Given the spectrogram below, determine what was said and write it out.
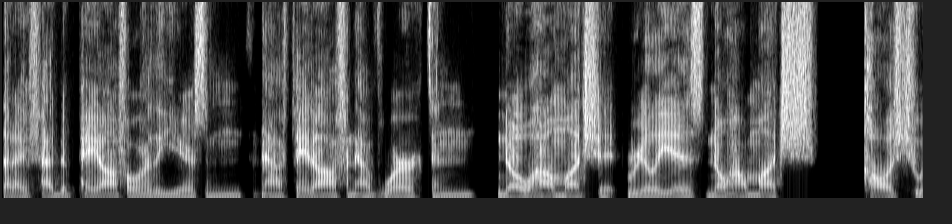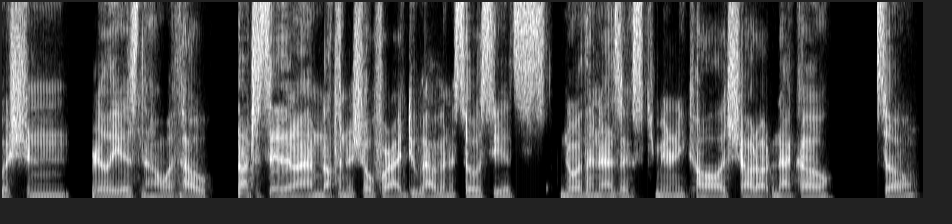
that I've had to pay off over the years and, and have paid off and have worked and know how much it really is, know how much college tuition really is now without not to say that I have nothing to show for. I do have an associate's Northern Essex Community College. Shout out NECO. So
